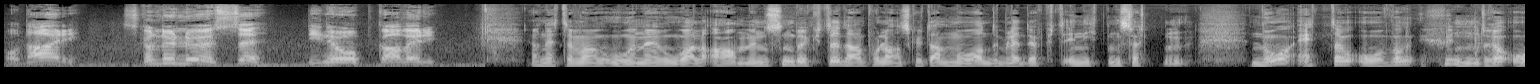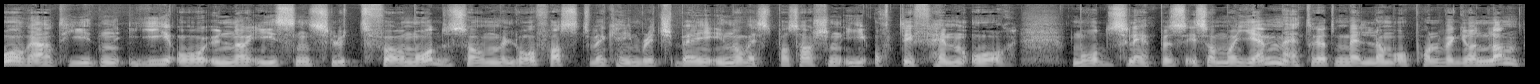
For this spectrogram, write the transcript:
Og der skal du løse dine oppgaver. Ja, Dette var ordene Roald Amundsen brukte da polarskuta Maud ble døpt i 1917. Nå, etter over 100 år, er tiden i og under isen slutt for Maud, som lå fast ved Cambridge Bay i Nordvestpassasjen i 85 år. Maud slepes i sommer hjem etter et mellomopphold ved Grønland,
